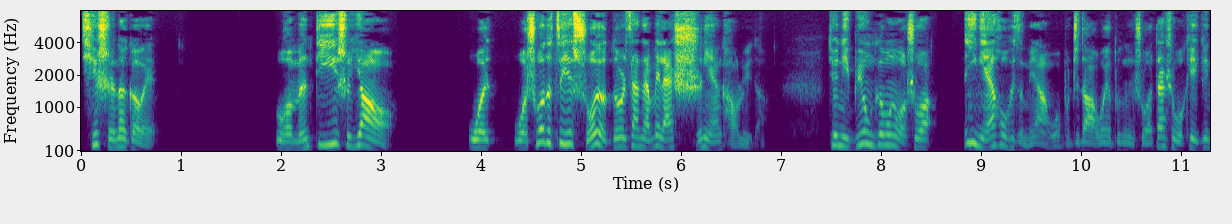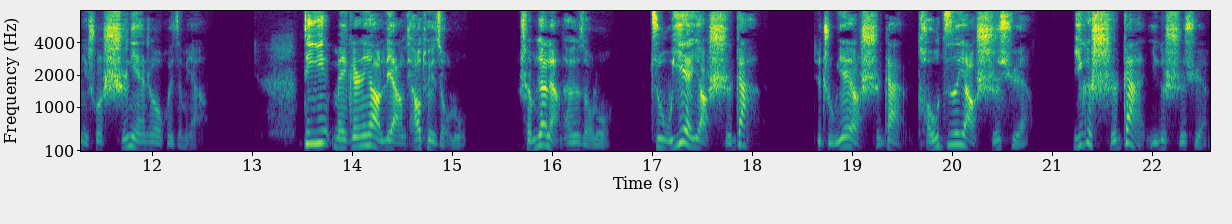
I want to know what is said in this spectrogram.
其实呢，各位，我们第一是要我我说的这些所有都是站在未来十年考虑的，就你不用跟我说。一年后会怎么样？我不知道，我也不跟你说。但是我可以跟你说，十年之后会怎么样。第一，每个人要两条腿走路。什么叫两条腿走路？主业要实干，就主业要实干；投资要实学，一个实干，一个实学。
